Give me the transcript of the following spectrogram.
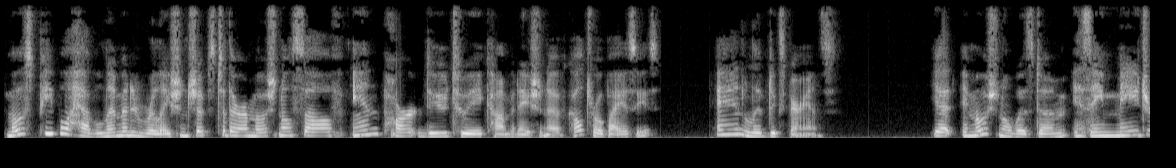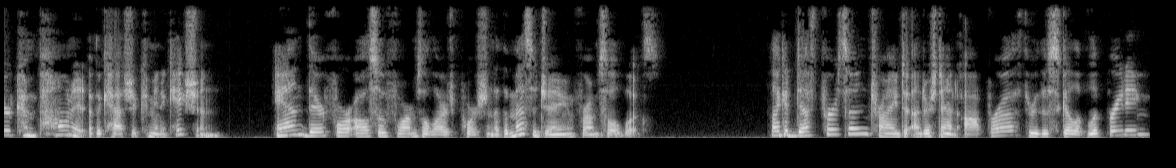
Most people have limited relationships to their emotional self, in part due to a combination of cultural biases and lived experience. Yet emotional wisdom is a major component of Akashic communication, and therefore also forms a large portion of the messaging from soul books. Like a deaf person trying to understand opera through the skill of lip reading,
